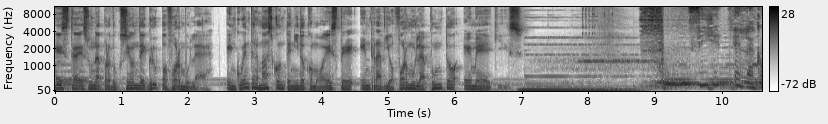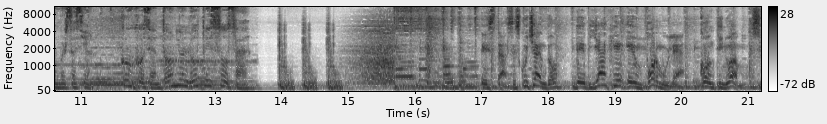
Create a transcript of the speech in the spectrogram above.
Esta es una producción de Grupo Fórmula. Encuentra más contenido como este en radioformula.mx. Sigue en la conversación con José Antonio López Sosa. Estás escuchando De Viaje en Fórmula. Continuamos.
